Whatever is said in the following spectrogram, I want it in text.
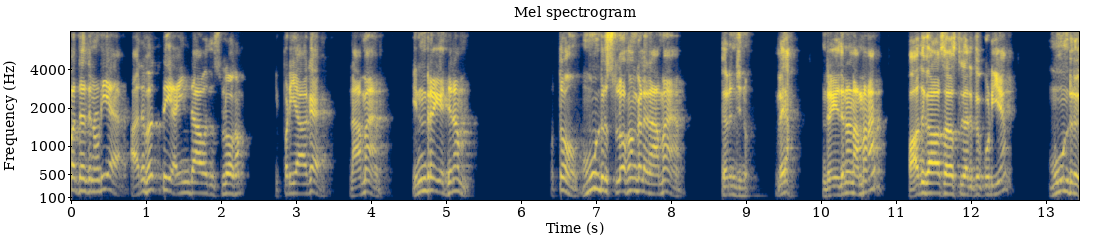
பத்தத்தினுடைய அறுபத்தி ஐந்தாவது ஸ்லோகம். இப்படியாக நாம இன்றைய தினம் மொத்தம் மூன்று ஸ்லோகங்களை நாம தெரிஞ்சிடும் இல்லையா? இன்றைய தினம் நாம பாதுகா சகஸ்திரத்துல இருக்கக்கூடிய மூன்று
